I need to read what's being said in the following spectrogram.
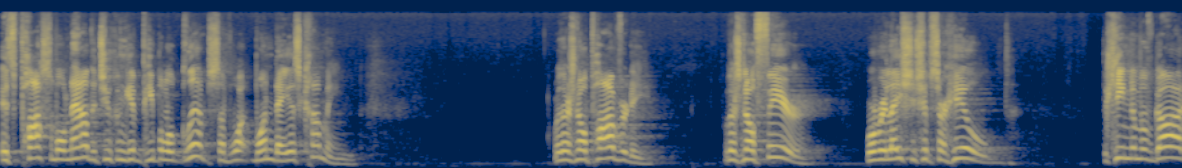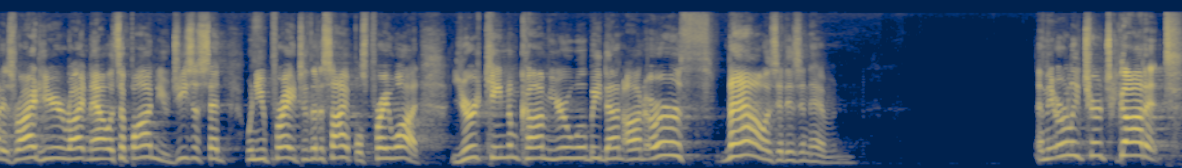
It's possible now that you can give people a glimpse of what one day is coming. Where there's no poverty, where there's no fear, where relationships are healed, the kingdom of God is right here, right now. It's upon you. Jesus said, when you pray to the disciples, pray what? Your kingdom come, your will be done on earth now as it is in heaven. And the early church got it.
